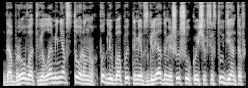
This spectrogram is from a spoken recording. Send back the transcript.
Доброва отвела меня в сторону под любопытными взглядами шушукающихся студентов.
